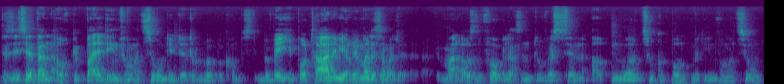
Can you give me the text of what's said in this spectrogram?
das ist ja dann auch geballte Information, die du darüber bekommst. Über welche Portale, wie auch immer, das haben wir mal außen vor gelassen. Du wirst ja nur zugebombt mit Informationen.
